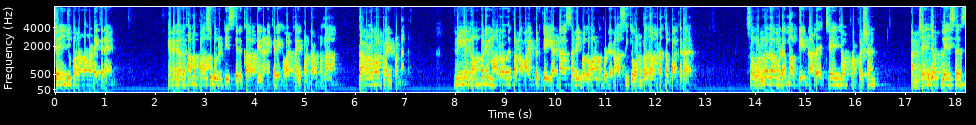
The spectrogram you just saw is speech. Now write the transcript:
சேஞ்ச் பண்ணணும்னு நினைக்கிறேன். எனக்கு அதுக்கான பாசிபிலிட்டிஸ் இருக்கா அப்படின்னு நினைக்கிறீங்களா? ட்ரை பண்ணுறவங்கலாம் தாராளமாக ட்ரை பண்ணுங்க. நீங்க கம்பெனி மாறுறதுக்கான வாய்ப்பு இருக்கு ஏன்னா சனி பகவான் உங்களுடைய ராசிக்கு ஒன்பதாம் இடத்தை பார்க்கிறார். ஸோ ஒன்பதாம் இடம் அப்படின்னாலே change of profession and change of places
